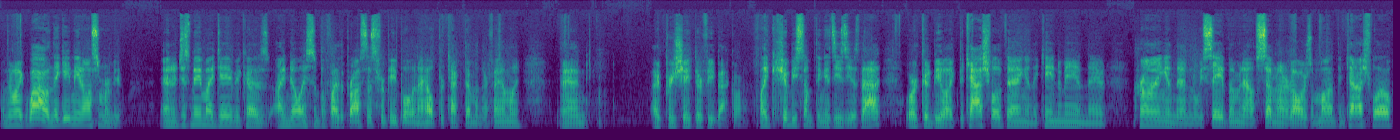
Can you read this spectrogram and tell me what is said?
And they're like, wow. And they gave me an awesome review. And it just made my day because I know I simplify the process for people and I help protect them and their family. And I appreciate their feedback on it. Like, it should be something as easy as that. Or it could be like the cash flow thing and they came to me and they're crying and then we saved them now $700 a month in cash flow.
